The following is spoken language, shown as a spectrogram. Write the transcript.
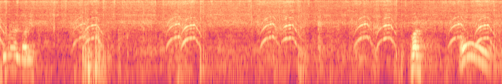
to learn, buddy. 丸。おお。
